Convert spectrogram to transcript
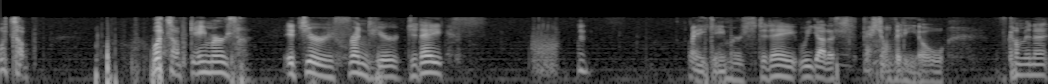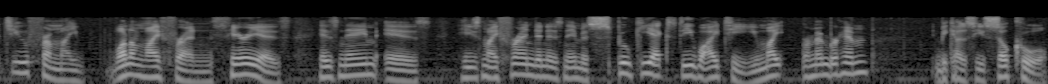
What's up? What's up, gamers? It's your friend here. Today, hey gamers, today we got a special video coming at you from my one of my friends. Here he is. His name is he's my friend and his name is Spooky XDYT. You might remember him because he's so cool.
